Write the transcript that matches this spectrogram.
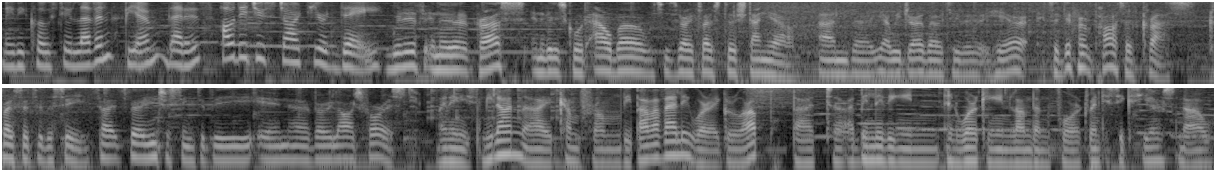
maybe close to 11 p.m., that is. How did you start your day? We live in a Kras in a village called Alba, which is very close to Štanjel. And uh, yeah, we drove over to here. It's a different part of Kras closer to the sea. So it's very interesting to be in a very large forest. My name is Milan. I come from Vipava Valley, where I grew up, but uh, I've been living in and working in London for 26 years now.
